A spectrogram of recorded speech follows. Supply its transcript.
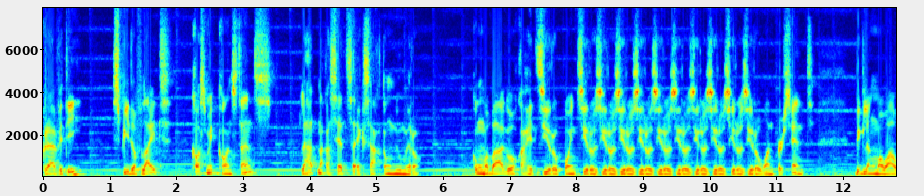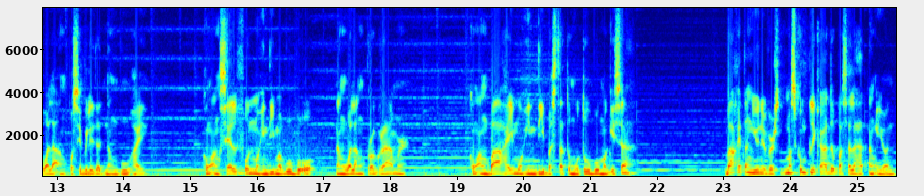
Gravity, speed of light, cosmic constants, lahat nakaset sa eksaktong numero. Kung mabago kahit 0.00000000001%, biglang mawawala ang posibilidad ng buhay. Kung ang cellphone mo hindi mabubuo ng walang programmer, kung ang bahay mo hindi basta tumutubo mag-isa, bakit ang universe mas komplikado pa sa lahat ng iyon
